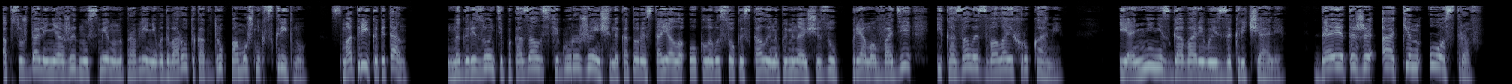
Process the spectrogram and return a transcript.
Обсуждали неожиданную смену направления водоворота, как вдруг помощник вскрикнул. «Смотри, капитан!» На горизонте показалась фигура женщины, которая стояла около высокой скалы, напоминающей зуб, прямо в воде, и, казалось, звала их руками. И они, не сговариваясь, закричали. «Да это же Акин остров!»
